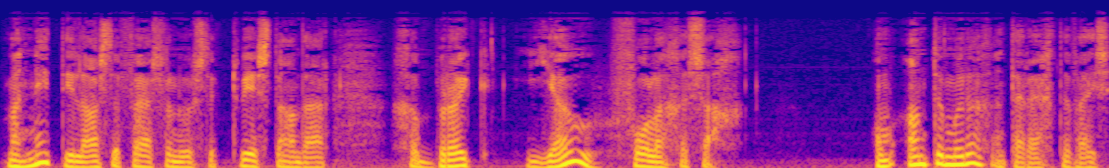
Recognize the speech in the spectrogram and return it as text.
Maar net die laaste vers van hoofstuk 2 staan daar: gebruik jou volle gesag om aan te moedig en te reg te wys.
